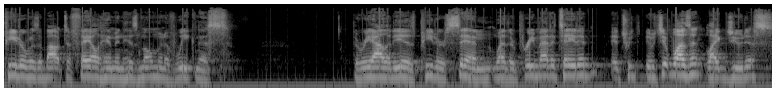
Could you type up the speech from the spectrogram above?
Peter was about to fail him in his moment of weakness, the reality is, Peter's sin, whether premeditated, which it wasn't like Judas,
